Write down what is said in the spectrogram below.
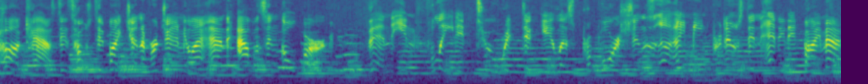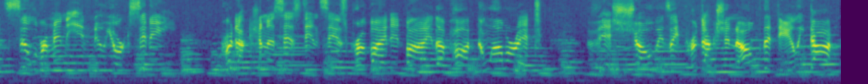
Podcast is hosted by Jennifer Jamula and Allison Goldberg. Proportions, uh, I mean produced and edited by Matt Silverman in New York City. Production assistance is provided by the Podglomerate. This show is a production of The Daily Dot,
